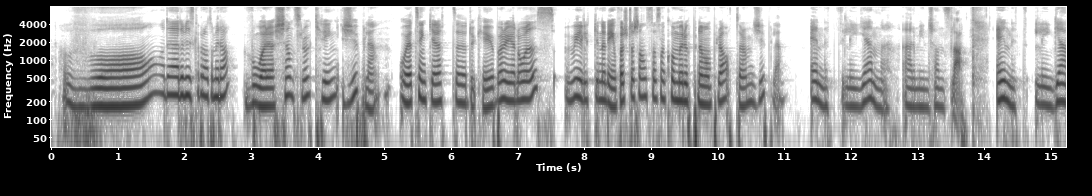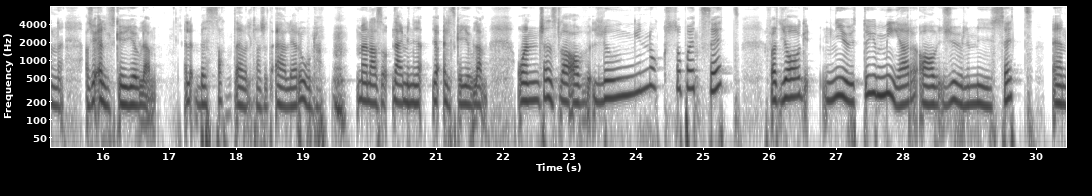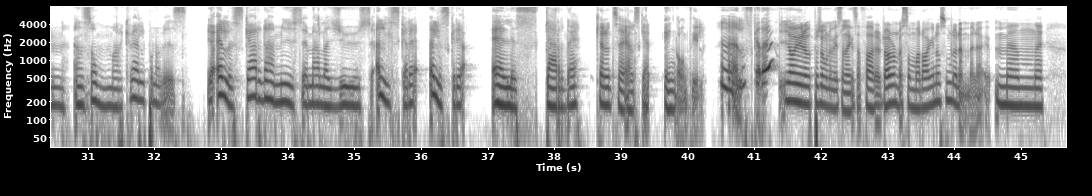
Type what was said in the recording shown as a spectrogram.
vad är det vi ska prata om idag? Våra känslor kring julen. Och jag tänker att eh, du kan ju börja Louise. Vilken är din första känsla som kommer upp när man pratar om julen? Äntligen är min känsla. Äntligen. Alltså jag älskar ju julen. Eller besatt är väl kanske ett ärligare ord. Men alltså, nej men jag älskar julen. Och en känsla av lugn också på ett sätt. För att jag njuter ju mer av julmyset än en sommarkväll på något vis. Jag älskar det här myset med alla ljus. Jag älskar det, älskar det, älskar det. Kan du inte säga älskar en gång till? Jag älskar det. Jag är ju den personen som föredrar de där sommardagarna som du nämner. Men,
